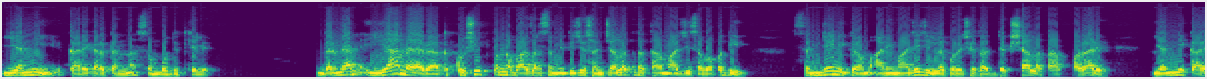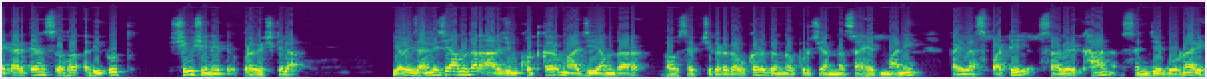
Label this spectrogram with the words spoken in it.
यांनी कार्यकर्त्यांना संबोधित केले. दरम्यान या मेळाव्यात कृषी उत्पन्न बाजार समितीचे संचालक तथा माजी सभापती संजय निकम आणि माजी जिल्हा परिषद अध्यक्षा लता पगारे यांनी कार्यकर्त्यांसह अधिकृत शिवसेनेत प्रवेश केला. यावेळी जालन्याचे आमदार अर्जुन खोतकर माजी आमदार भाऊसाहेब चिकडगावकर गंगापूरचे अण्णासाहेब माने कैलास पाटील साबीर खान संजय बोरणारे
